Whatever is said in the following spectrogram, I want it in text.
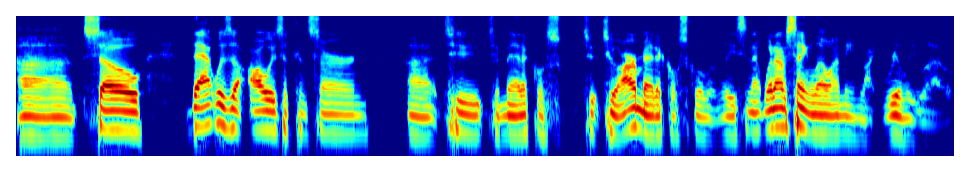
Uh, so that was a, always a concern uh, to to medical to, to our medical school at least. And when I'm saying low, I mean like really low.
